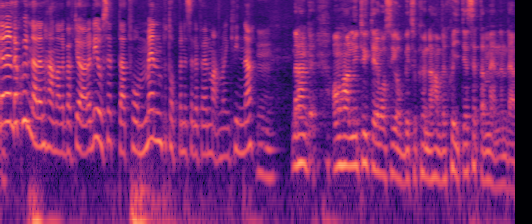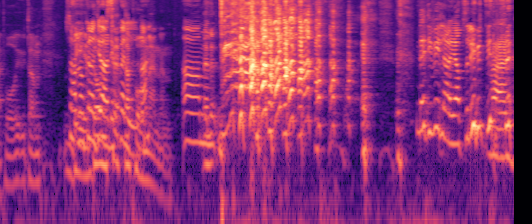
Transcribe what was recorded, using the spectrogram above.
den enda skillnaden han hade behövt göra det är att sätta två män på toppen istället för en man och en kvinna. Mm. Men han, om han nu tyckte det var så jobbigt så kunde han väl skita i att sätta männen där på utan Så hade de kunnat dem göra det själva. på männen. Ja men Eller, nej det ville han ju absolut inte. nej.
